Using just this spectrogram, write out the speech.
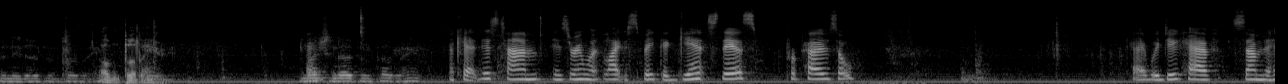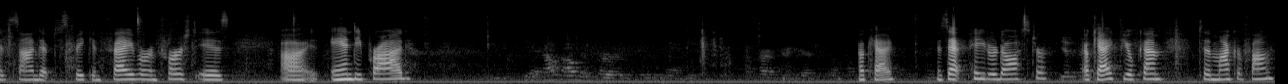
We need to open a public hearing. Open public hearing. Motion to open the public hearing. Okay, at this time, is there anyone that'd like to speak against this proposal? Okay, we do have some that have signed up to speak in favor, and first is uh, Andy Pride. Okay, is that Peter Doster? Okay, if you'll come to the microphone.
